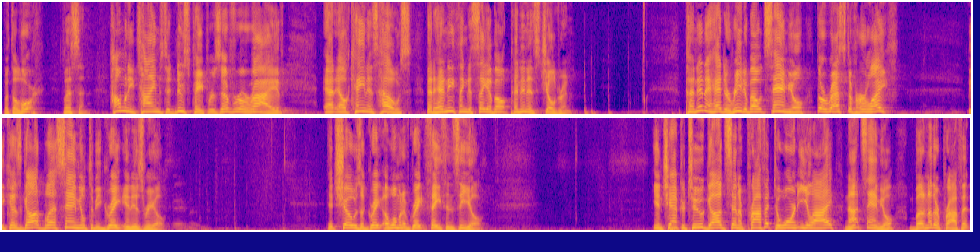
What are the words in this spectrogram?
But the Lord, listen, how many times did newspapers ever arrive at Elkanah's house that had anything to say about Peninnah's children? Peninnah had to read about Samuel the rest of her life because God blessed Samuel to be great in Israel. It shows a, great, a woman of great faith and zeal. In chapter 2, God sent a prophet to warn Eli, not Samuel, but another prophet,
